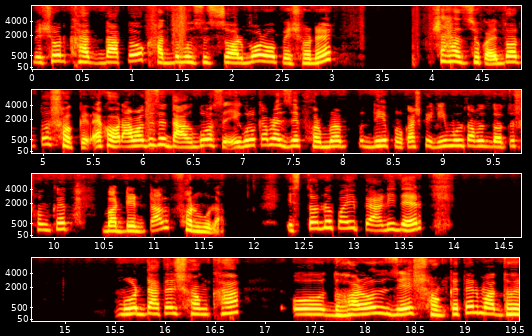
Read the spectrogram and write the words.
পেছন দাঁতও খাদ্যবস্তু চর্বর ও পেছনে সাহায্য করে। দন্ত সংকেত। এখন আমাদের যে দাঁতগুলো আছে, এগুলোকে আমরা যে ফর্মুলা দিয়ে প্রকাশ করি মূলত আমাদের দন্ত সংকেত বা ডেন্টাল ফর্মুলা। স্তন্যপায়ী প্রাণীদের মোট দাঁতের সংখ্যা ও ধরন যে সংকেতের মাধ্যমে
